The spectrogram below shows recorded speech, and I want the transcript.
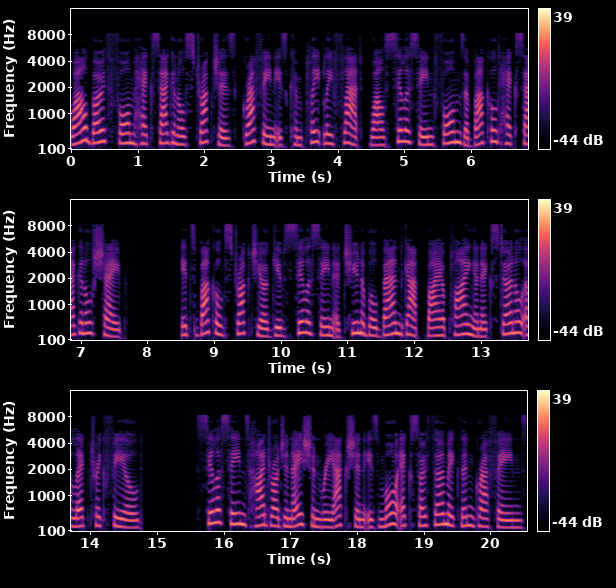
While both form hexagonal structures, graphene is completely flat, while silicene forms a buckled hexagonal shape. Its buckled structure gives silicene a tunable band gap by applying an external electric field. Silicene's hydrogenation reaction is more exothermic than graphene's.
